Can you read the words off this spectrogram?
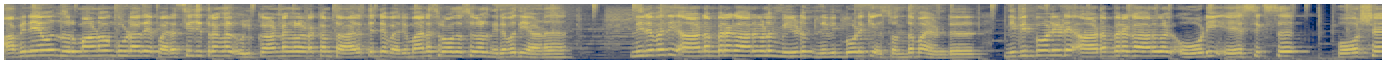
അഭിനയവും നിർമ്മാണവും കൂടാതെ പരസ്യ ചിത്രങ്ങൾ ഉദ്ഘാടനങ്ങളടക്കം താരത്തിന്റെ വരുമാന സ്രോതസ്സുകൾ നിരവധിയാണ്. നിരവധി ആഡംബര കാറുകളും വീടും നിവിൻ പോളിക്ക് സ്വന്തമായുണ്ട്. നിവിൻ പോളിയുടെ ആഡംബര കാറുകൾ Audi A six Porsche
